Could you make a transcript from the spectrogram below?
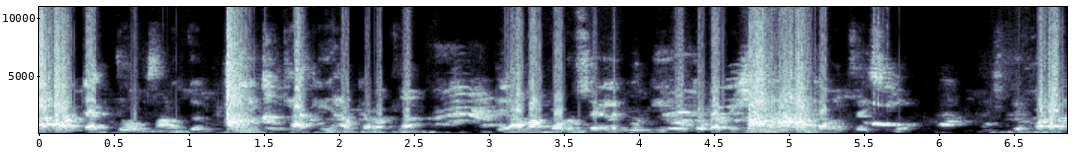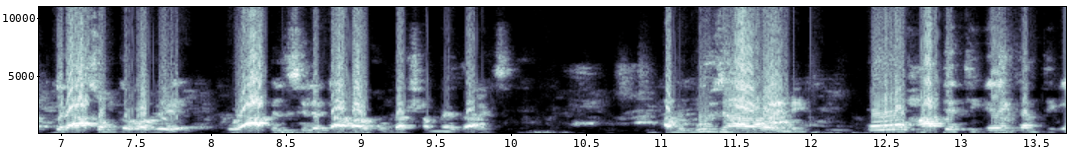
আবার টাইম মানুষজন থাকি, হালকা পাতলা। আমার বড় সাইকেলের গতি অতটা বেশি হালকা পাতলাই ছিল। হঠাৎ করে আচমকা ভাবে ওই আপেল সিলেট আমার ঘণ্টার সামনে দাঁড়াইছে। আমি বুঝ হারা হয়নি। ও হাতে থেকে, এখান থেকে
